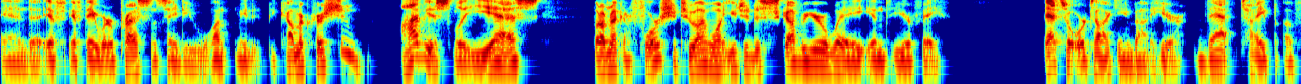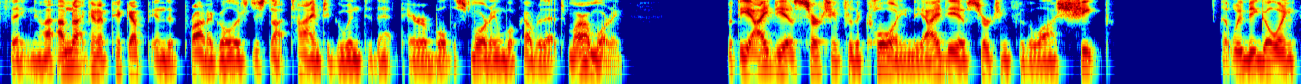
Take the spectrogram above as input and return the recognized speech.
And uh, if, if they were to press and say, do you want me to become a Christian? Obviously, yes. but I'm not going to force you to. I want you to discover your way into your faith. That's what we're talking about here, that type of thing. Now, I'm not going to pick up in the prodigal. There's just not time to go into that parable this morning. We'll cover that tomorrow morning. But the idea of searching for the coin, the idea of searching for the lost sheep, that we'd be going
